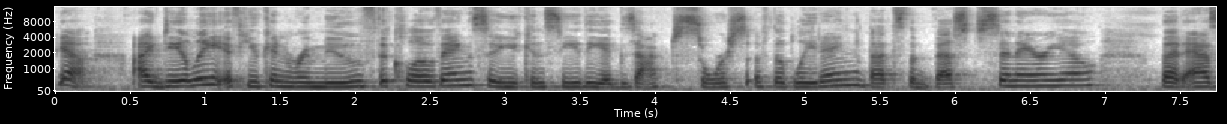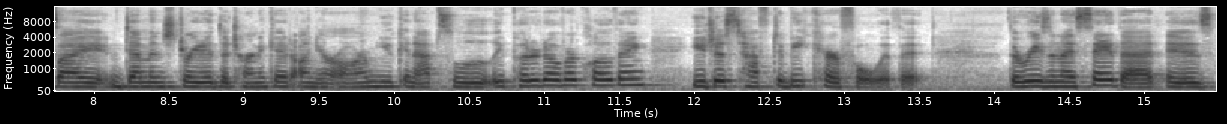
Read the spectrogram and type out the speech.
Yeah. Ideally, if you can remove the clothing so you can see the exact source of the bleeding, that's the best scenario. But as I demonstrated the tourniquet on your arm, you can absolutely put it over clothing. You just have to be careful with it. The reason I say that is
